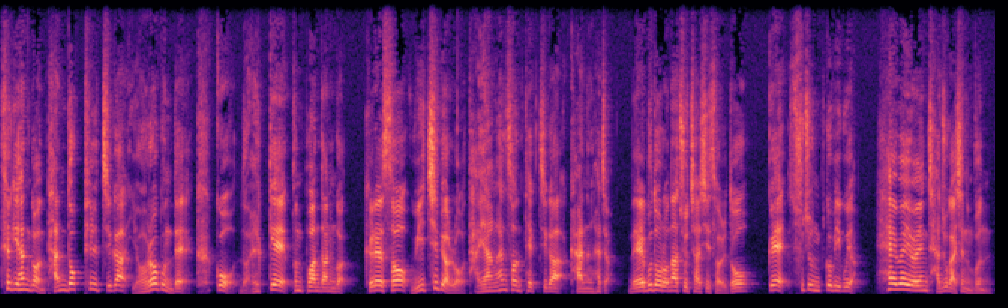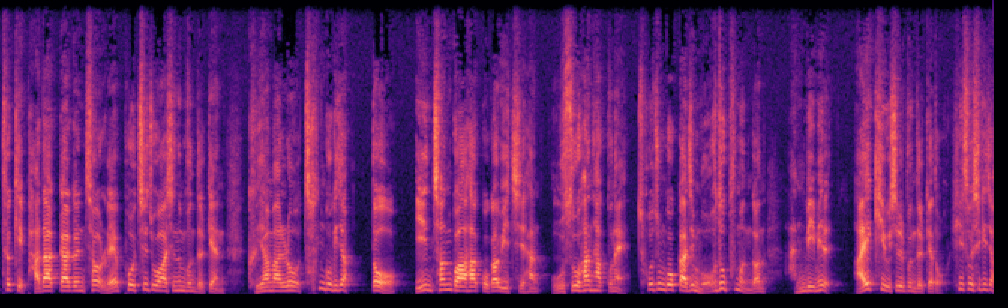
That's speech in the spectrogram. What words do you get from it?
특이한 건 단독 필지가 여러 군데 크고 넓게 분포한다는 것. 그래서 위치별로 다양한 선택지가 가능하죠. 내부도로나 주차시설도 꽤 수준급이고요. 해외여행 자주 가시는 분, 특히 바닷가 근처 레포츠 좋아하시는 분들겐 그야말로 천국이죠. 또 인천과학고가 위치한 우수한 학군에 초중고까지 모두 품은 건 안 비밀. 아이 키우실 분들께도 희소식이죠.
